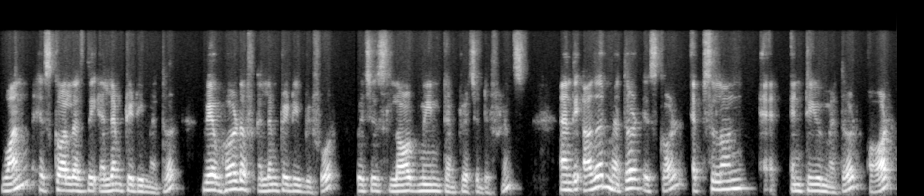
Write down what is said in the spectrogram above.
One is called as the LMTD method. We have heard of LMTD before, which is log mean temperature difference. And the other method is called epsilon NTU method or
